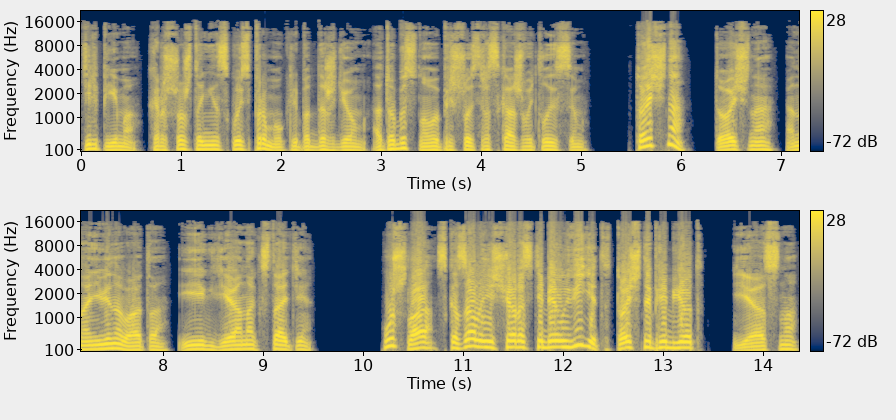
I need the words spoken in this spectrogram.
Терпимо. Хорошо, что они насквозь промокли под дождем, а то бы снова пришлось рассказывать лысым. «Точно?» «Точно. Она не виновата. И где она, кстати?» «Ушла. Сказала, еще раз тебя увидит, точно прибьет». «Ясно.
